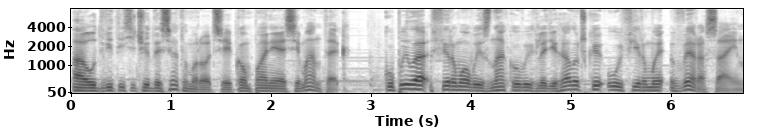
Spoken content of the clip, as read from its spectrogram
А у 2010 році компанія Symantec купила фірмовий знак у вигляді галочки у фірми VeriSign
